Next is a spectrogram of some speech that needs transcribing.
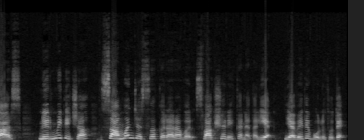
कार्स निर्मितीच्या सामंजस्य करारावर स्वाक्षरी करण्यात आली आहे. यावेळी ते बोलत होते.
